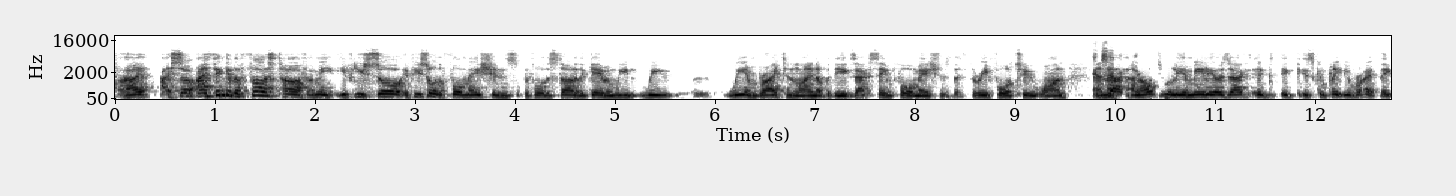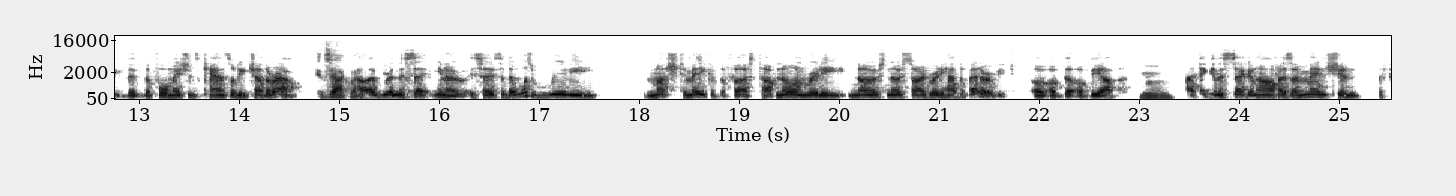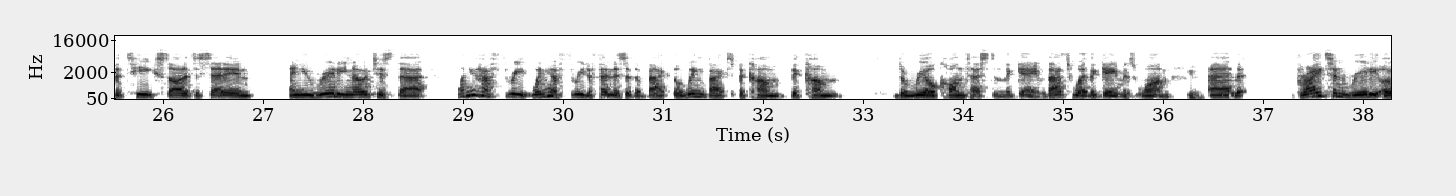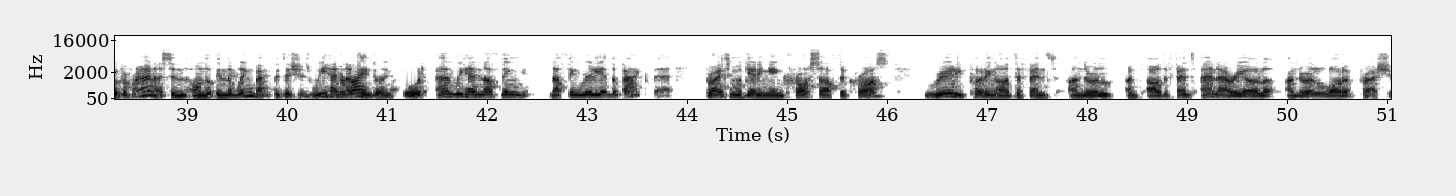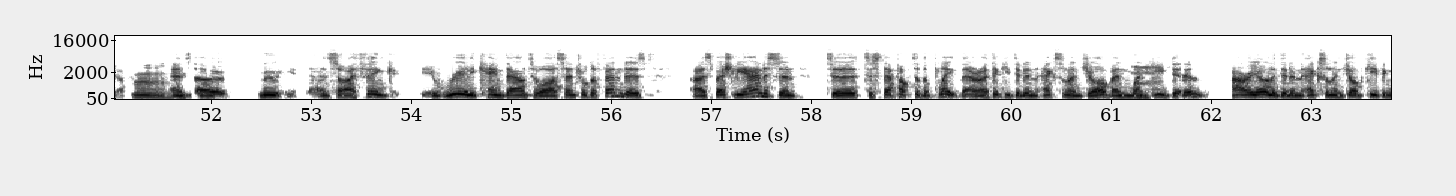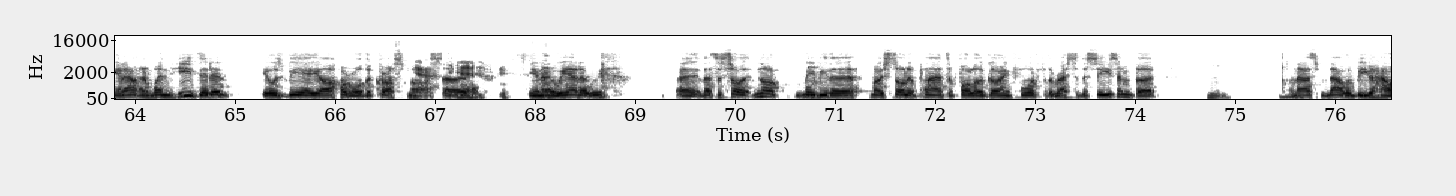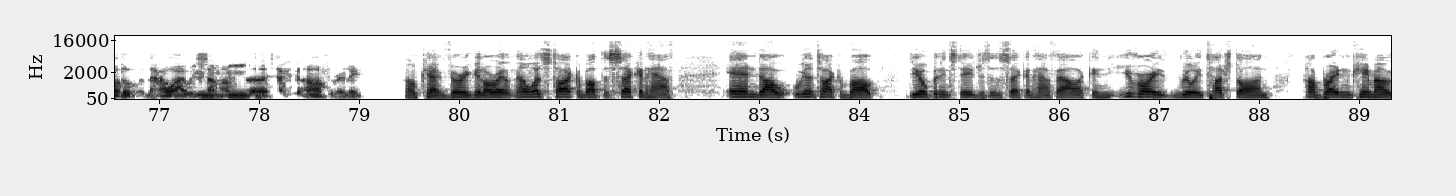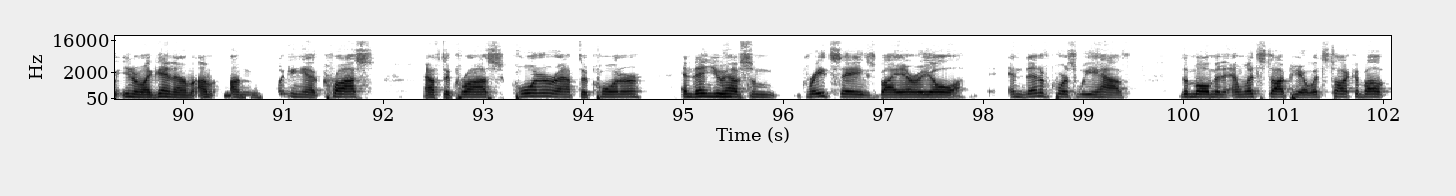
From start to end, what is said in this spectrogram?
I, I so I think in the first half, I mean, if you saw if you saw the formations before the start of the game, and we we we and Brighton lined up with the exact same formations, the three four two one, and exactly. and ultimately Emilio is, is completely right. They, the, the formations cancelled each other out. Exactly. However, in the set, you know, so so there wasn't really much to make of the first half. No one really, no no side really had the better of each of, of the of the other. Mm. I think in the second half, as I mentioned, the fatigue started to set in, and you really noticed that when you have three when you have three defenders at the back, the wing backs become become the real contest in the game. That's where the game is won. Mm. And Brighton really overran us in on the in the wing back positions. We had You're nothing right. going forward, and we had nothing nothing really at the back there. Brighton were getting in cross after cross, really putting our defense under our defense and Areola under a lot of pressure. Mm. And so and so I think it really came down to our central defenders, uh, especially Andersen, to to step up to the plate there. And I think he did an excellent job. And when he didn't, Areola did an excellent job keeping it out. And when he didn't, it was VAR or the crossbar. Yeah, so yeah. you know we had a. We, uh, that's a solid, not maybe the most solid plan to follow going forward for the rest of the season, but Hmm. and that's that would be how the how I would sum up Mhm. the second half really. Okay, very good. All right, now let's talk about the second half, and uh, we're going to talk about the opening stages of the second half, Alec. And you've already really touched on how Brighton came out. You know, again, I'm I'm, I'm looking at cross after cross, corner after corner, and then you have some great saves by Areola, and then of course we have the moment. And let's stop here. Let's talk about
